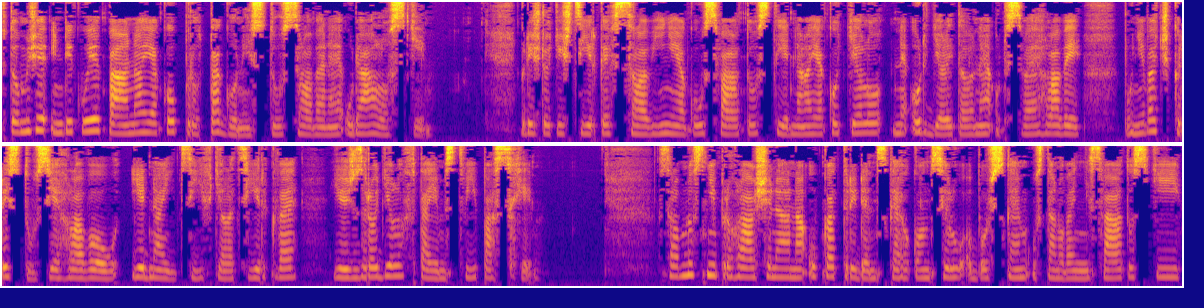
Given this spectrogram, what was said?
v tom, že indikuje pána jako protagonistu slavené události. Když totiž církev slaví nějakou svátost, jedná jako tělo neoddělitelné od své hlavy, poněvadž Kristus je hlavou jednající v těle církve, jež zrodil v tajemství paschy. Slavnostně prohlášená nauka Tridentského koncilu o božském ustanovení svátostí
